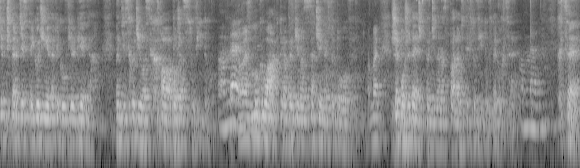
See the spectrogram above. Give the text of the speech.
Gdzie w 40 godzinie takiego uwielbienia będzie schodziła chwała Boża z sufitu. Amen. Mgła, która będzie nas zacieniać do połowy. Amen. Że Boży deszcz będzie na nas padał z tych sufitów, tego chcę. Amen. Chcę,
